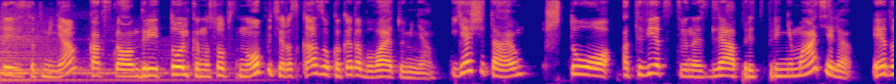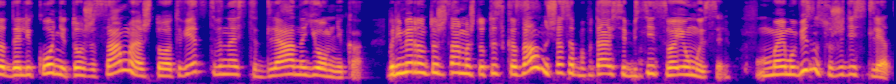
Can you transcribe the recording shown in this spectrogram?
тезис от меня, как сказал Андрей, только на собственном опыте рассказываю, как это бывает у меня. Я считаю, что ответственность для предпринимателя – это далеко не то же самое, что ответственность для наемника. Примерно то же самое, что ты сказал, но сейчас я попытаюсь объяснить свою мысль. Моему бизнесу уже 10 лет.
